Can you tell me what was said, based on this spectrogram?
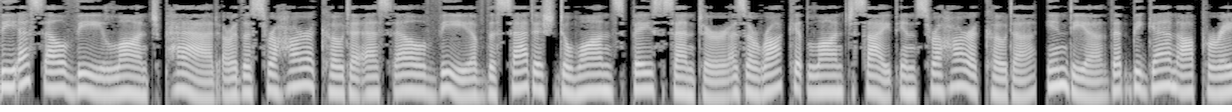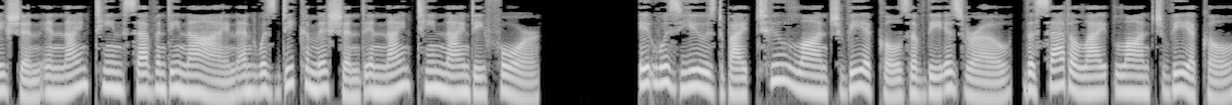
The SLV launch pad or the Sriharikota SLV of the Satish Dhawan Space Centre is a rocket launch site in Sriharikota, India that began operation in 1979 and was decommissioned in 1994. It was used by two launch vehicles of the ISRO, the Satellite Launch Vehicle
